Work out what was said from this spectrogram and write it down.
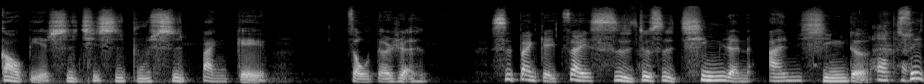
告别式，其实不是办给走的人。”是办给在世就是亲人安心的.所以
